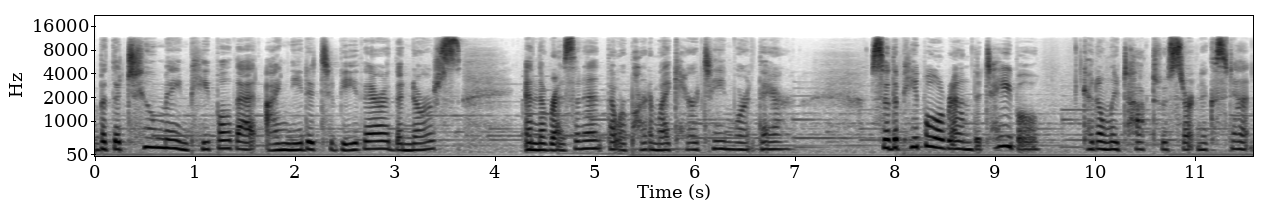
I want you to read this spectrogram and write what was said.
But the two main people that I needed to be there, the nurse and the resident that were part of my care team, weren't there. So the people around the table could only talk to a certain extent.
